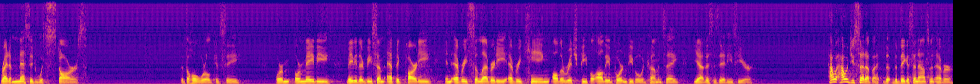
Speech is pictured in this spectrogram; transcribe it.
write a message with stars that the whole world could see. Or, or maybe Maybe there'd be some epic party and every celebrity, every king, all the rich people, all the important people would come and say, Yeah, this is it. He's here. How, how would you set up a, the, the biggest announcement ever?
